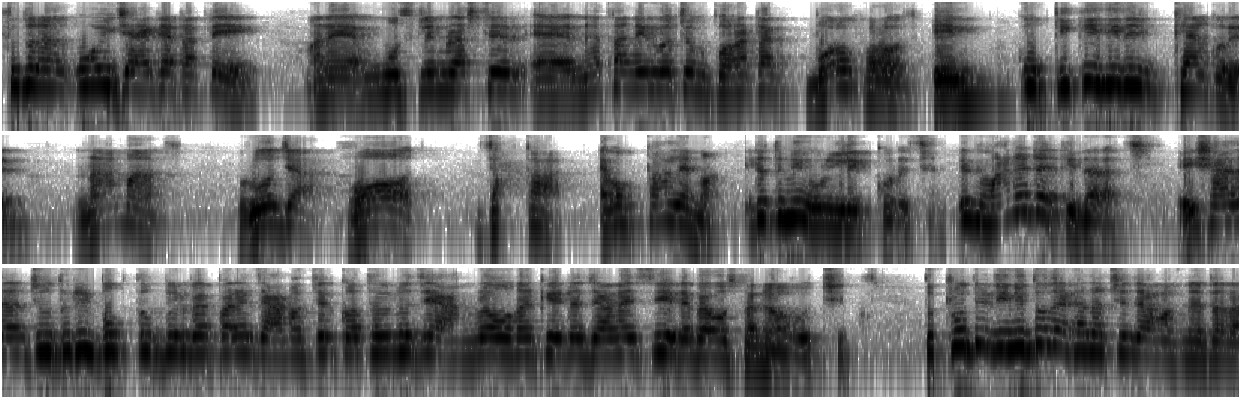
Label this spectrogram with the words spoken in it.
সুতরাং ওই জায়গাটাতে মানে মুসলিম রাষ্ট্রের নেতা নির্বাচন করাটা বড় ফরজ। এই কি কি জিনিস খেয়াল করেন? নামাজ, রোজা, হজ জাকাত এবং কালেমা এটা তুমি উল্লেখ করেছেন। এর মানেটা কি দাঁড়াচ্ছে? এই শাহজাহান চৌধুরীর বক্তব্যের ব্যাপারে জামাতের কথা হলো যে আমরা ওনাকে এটা জানাইছি, এটা ব্যবস্থা নেওয়া হচ্ছে। তো প্রতিদিনই তো দেখা যাচ্ছে জামাত নেতারা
